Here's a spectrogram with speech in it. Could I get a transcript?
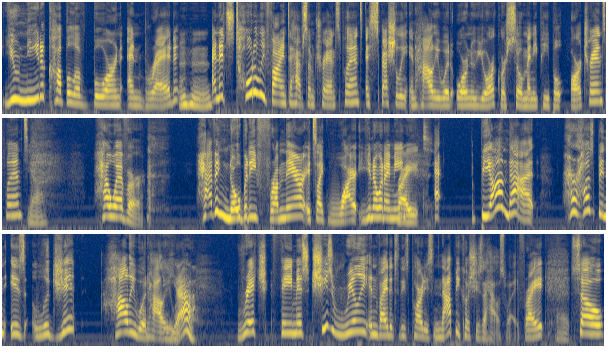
You need a couple of born and bred, Mm-hmm. and it's totally fine to have some transplants, especially in Hollywood or New York, where so many people are transplants. Yeah. However, having nobody from there, it's like why? You know what I mean? Right. Beyond that, her husband is legit Hollywood Hollywood. Yeah. Rich, famous. She's really invited to these parties, not because she's a housewife, right? So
